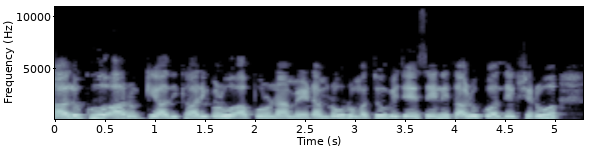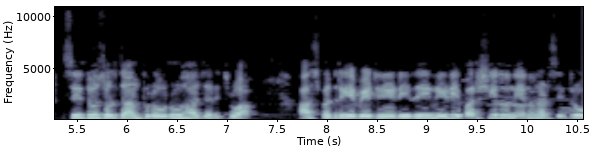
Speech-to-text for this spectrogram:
ತಾಲೂಕು ಆರೋಗ್ಯ ಅಧಿಕಾರಿಗಳು ಅಪೂರ್ಣ ಮೇಡಮ್ ರವರು ಮತ್ತು ವಿಜಯಸೇನೆ ತಾಲೂಕು ಅಧ್ಯಕ್ಷರು ಸಿದ್ದು ಸುಲ್ತಾನ್ಪುರವರು ಹಾಜರಿದ್ದರು ಆಸ್ಪತ್ರೆಗೆ ಭೇಟಿ ನೀಡಿ ನೀಡಿ ಪರಿಶೀಲನೆಯನ್ನು ನಡೆಸಿದ್ರು.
